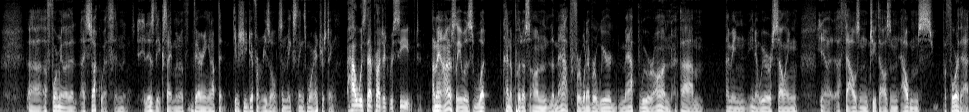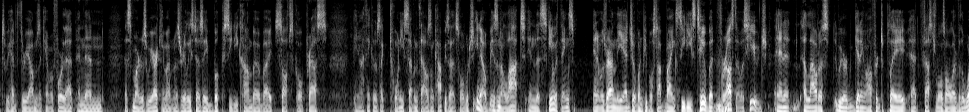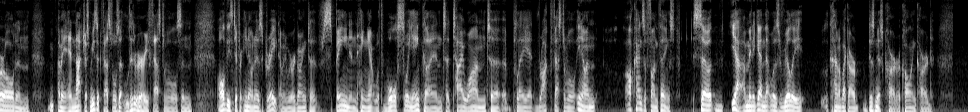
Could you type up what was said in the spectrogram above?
uh, a formula that I stuck with, and it is the excitement of varying it up that gives you different results and makes things more interesting. How was that project received? I mean, honestly, it was what kind of put us on the map for whatever weird map we were on. Um, I mean, you know, we were selling, you know, a thousand, two thousand albums before that. We had three albums that came before that, and then "As Smart as We Are" came out and was released as a book CD combo by Soft Skull Press. You know, I think it was like twenty-seven thousand copies of that sold, which you know isn't a lot in the scheme of things and it was right on the edge of when people stopped buying CDs too. But mm-hmm. for us, that was huge, and it allowed us. We were getting offered to play at festivals all over the world, and I mean, and not just music festivals, at literary festivals, and all these different. You know, and it was great. I mean, we were going to Spain and hanging out with Wole Soyinka, and to Taiwan to play at rock festival. You know, and all kinds of fun things. So yeah, I mean, again, that was really kind of like our business card or calling card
